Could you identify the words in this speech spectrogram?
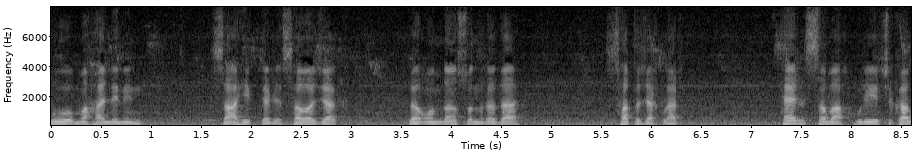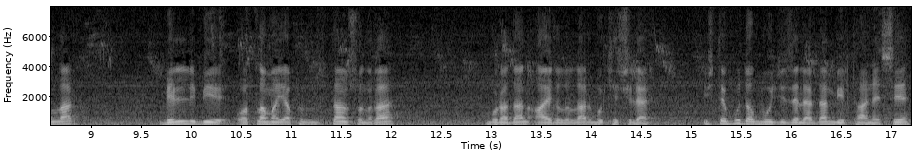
bu mahallenin sahipleri savacak ve ondan sonra da satacaklar. Her sabah buraya çıkarlar. Belli bir otlama yapıldıktan sonra buradan ayrılırlar bu keçiler. İşte bu da mucizelerden bir tanesi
